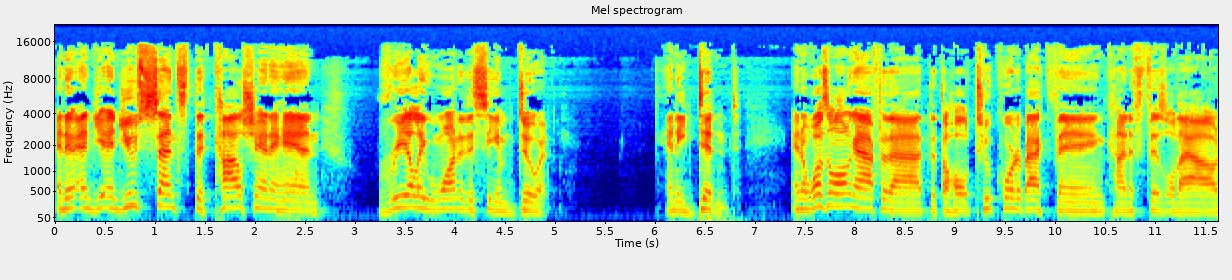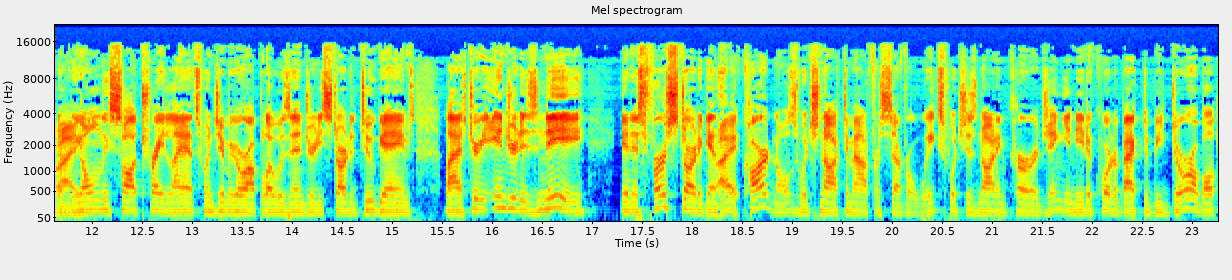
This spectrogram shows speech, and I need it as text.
And and you- and you sensed that Kyle Shanahan really wanted to see him do it, and he didn't. And it wasn't long after that that the whole two quarterback thing kind of fizzled out, Right. and we only saw Trey Lance when Jimmy Garoppolo was injured. He started two games last year. He injured his knee in his first start against the Cardinals, which knocked him out for several weeks, which is not encouraging. You need a quarterback to be durable,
